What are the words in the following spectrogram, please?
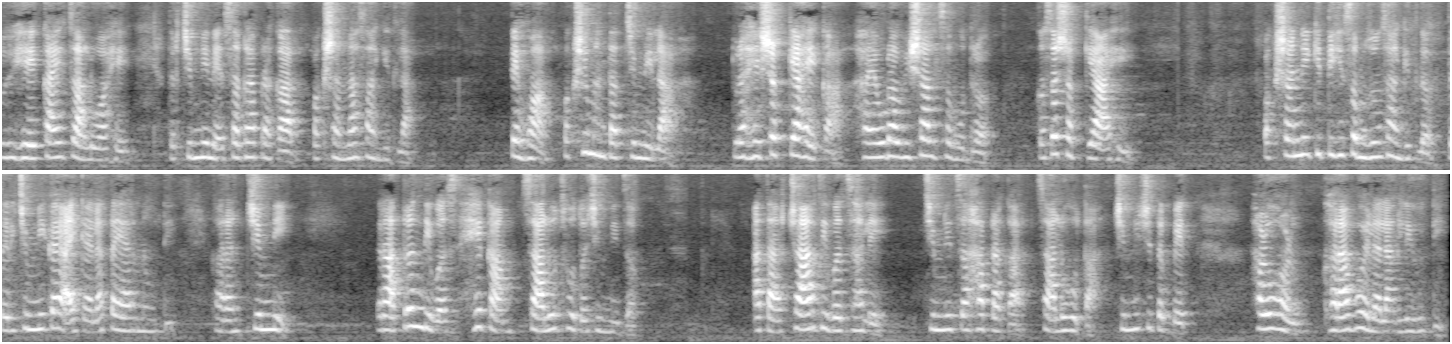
तू हे काय चालू आहे? तर चिमणीने सगळा प्रकार पक्ष्यांना सांगितला. तेव्हा पक्षी म्हणतात चिमणीला तुला हे शक्य आहे का? हा एवढा विशाल समुद्र. कसं शक्य आहे? पक्ष्यांनी कितीही समजून सांगितलं तरी चिमणी काय ऐकायला तयार नव्हती. कारण चिमणी रात्रंदिवस हे काम चालूच होतं चिमणीचं. आता चार दिवस झाले चिमणीचा हा प्रकार चालू होता. चिमणीची तब्येत हळूहळू खराब व्हायला लागली होती.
